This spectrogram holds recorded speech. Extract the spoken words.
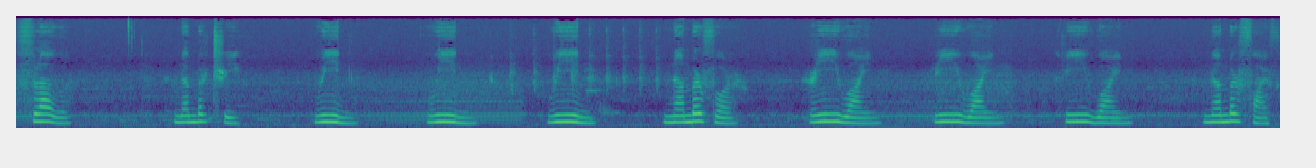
flower. Number three, win, win, win. Number four, rewind, rewind, rewind. Number five,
